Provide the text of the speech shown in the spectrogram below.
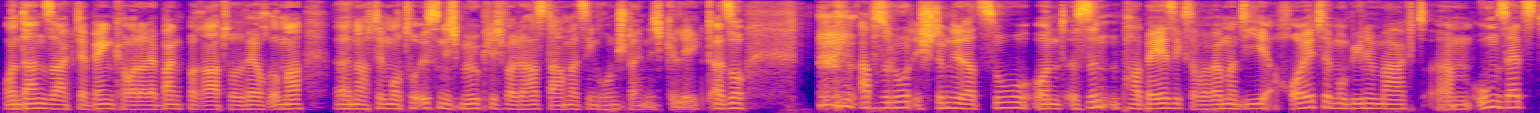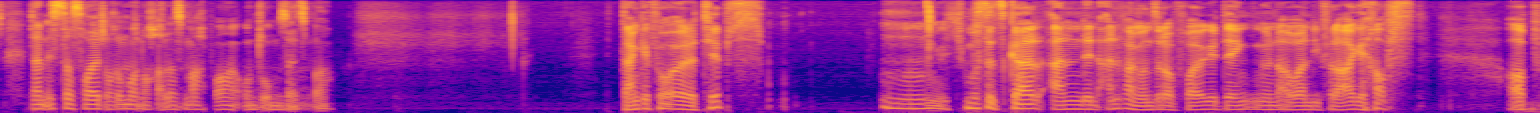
und dann sagt der Banker oder der Bankberater oder wer auch immer äh, nach dem Motto, ist nicht möglich, weil du hast damals den Grundstein nicht gelegt. Also absolut, ich stimme dir dazu und es sind ein paar Basics, aber wenn man die heute im Immobilienmarkt ähm, umsetzt, dann ist das heute auch immer noch alles machbar und umsetzbar. Danke für eure Tipps. Ich muss jetzt gerade an den Anfang unserer Folge denken und auch an die Frage, ob es ob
